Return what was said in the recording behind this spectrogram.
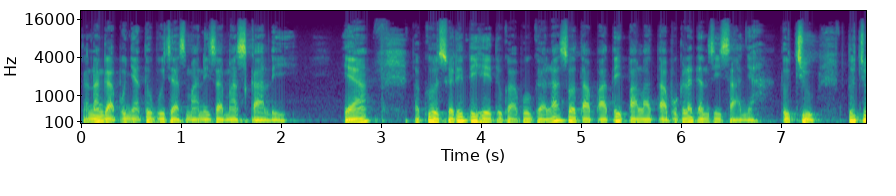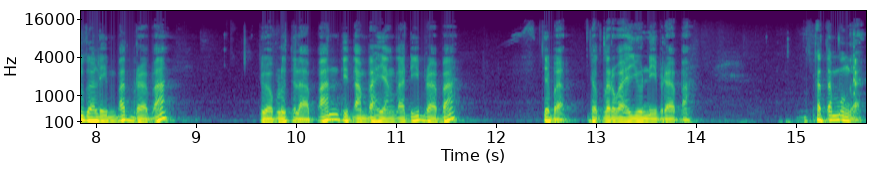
karena nggak punya tubuh jasmani sama sekali Ya, bagus. Jadi tihe itu pugala, sotapati, palata pugala dan sisanya. Tujuh. Tujuh kali empat berapa? 28 ditambah yang tadi berapa? Coba, Dokter Wahyuni berapa? Ketemu enggak?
